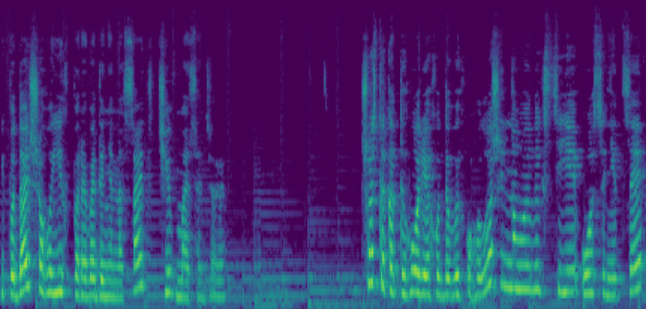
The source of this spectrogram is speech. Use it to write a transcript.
і подальшого їх переведення на сайт чи в месенджери. Шоста категорія ходових оголошень на OLX цієї осені це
